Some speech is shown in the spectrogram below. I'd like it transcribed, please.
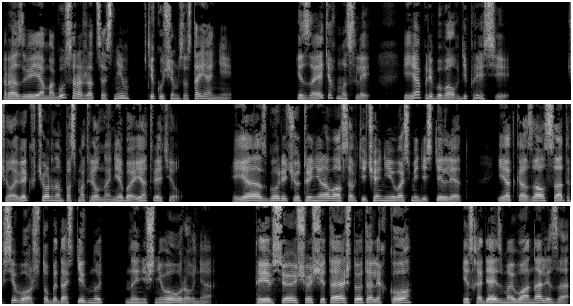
разве я могу сражаться с ним в текущем состоянии? Из-за этих мыслей я пребывал в депрессии. Человек в черном посмотрел на небо и ответил. «Я с горечью тренировался в течение 80 лет и отказался от всего, чтобы достигнуть нынешнего уровня. Ты все еще считаешь, что это легко? Исходя из моего анализа,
